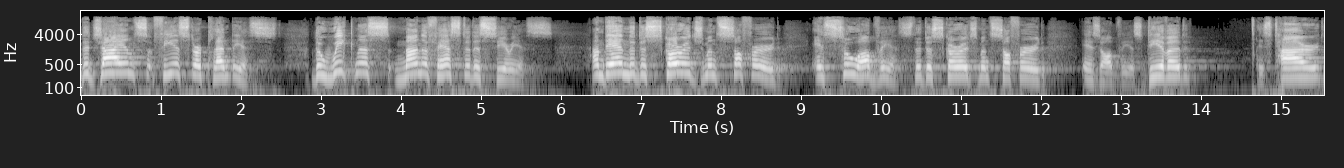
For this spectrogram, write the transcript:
the giants faced are plenteous. The weakness manifested is serious. And then the discouragement suffered is so obvious. The discouragement suffered is obvious. David is tired.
